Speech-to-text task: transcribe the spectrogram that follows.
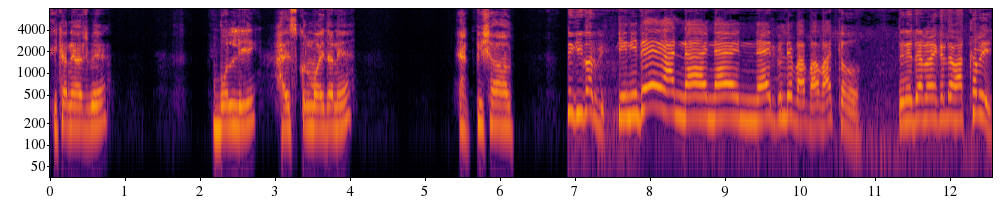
এখানে আসবে বললি হাই স্কুল ময়দানে। এক বিশাল কি করবি? চিনি দে আর নাই নাই নাই ভা- ভাত খাব। তিনি দেন খেলতে ভাত খাবি?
